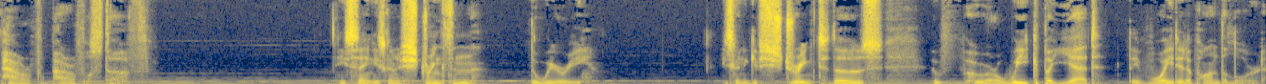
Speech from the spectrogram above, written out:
Powerful, powerful stuff. He's saying he's going to strengthen the weary. He's going to give strength to those who, who are weak, but yet they've waited upon the Lord.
